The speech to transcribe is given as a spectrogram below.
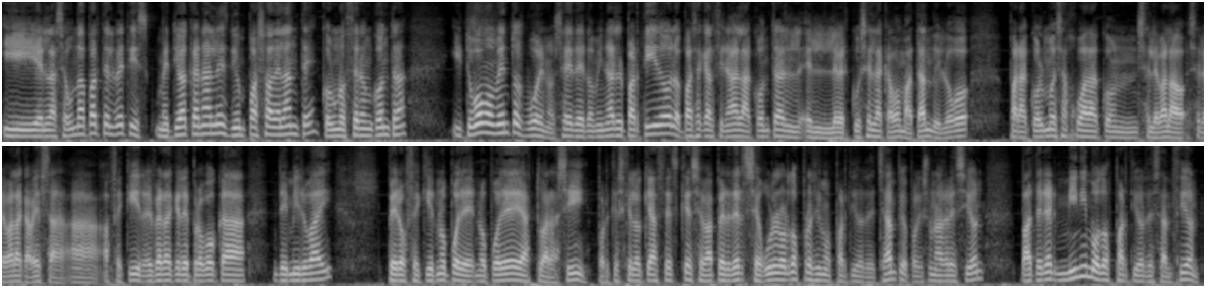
Y en la segunda parte el Betis metió a Canales, dio un paso adelante con 1-0 en contra y tuvo momentos buenos eh, de dominar el partido. Lo que pasa es que al final a la contra el, Leverkusen le acabó matando. Y luego, para colmo, esa jugada con se le va la, se le va la cabeza a, Fekir. Es verdad que le provoca Demirbay, pero Fekir no puede, no puede actuar así, porque es que lo que hace es que se va a perder seguro los dos próximos partidos de Champions, porque es una agresión, va a tener mínimo dos partidos de sanción,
